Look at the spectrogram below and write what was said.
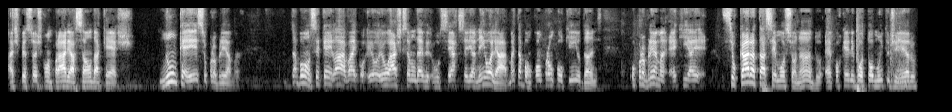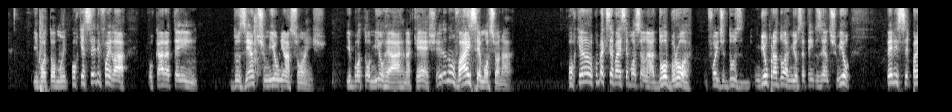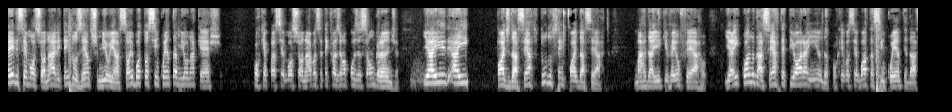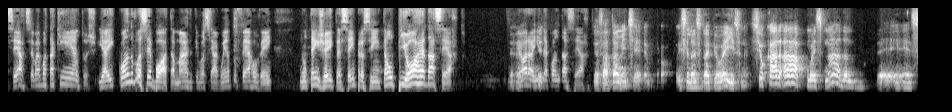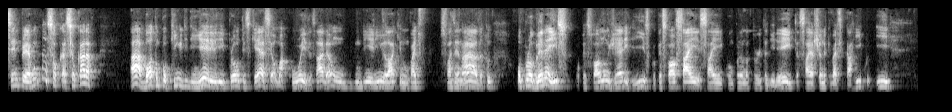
as pessoas comprarem a ação da Cash. Nunca é esse o problema. Tá bom, você quer ir lá, vai. Eu, eu acho que você não deve. O certo seria nem olhar, mas tá bom, comprou um pouquinho, dane -se. O problema é que se o cara está se emocionando, é porque ele botou muito dinheiro e botou muito. Porque se ele foi lá, o cara tem 200 mil em ações e botou mil reais na cash, ele não vai se emocionar. Porque como é que você vai se emocionar? Dobrou, foi de mil para dois mil, você tem 200 mil para ele, se, ele se emocionar, ele tem 200 mil em ação e botou 50 mil na cash. Porque para se emocionar, você tem que fazer uma posição grande. E aí, aí pode dar certo, tudo sempre pode dar certo. Mas daí que vem o ferro. E aí, quando dá certo, é pior ainda, porque você bota 50 e dá certo, você vai botar 500. E aí, quando você bota mais do que você aguenta, o ferro vem. Não tem jeito, é sempre assim. Então, o pior é dar certo. Pior ainda é, é quando dá certo. Exatamente. É, esse lance do IPO é isso, né? Se o cara, ah, mas nada, é, é, é sempre é ruim. Não, se o, se o cara, ah, bota um pouquinho de dinheiro e pronto, esquece, é uma coisa, sabe? É um, um dinheirinho lá que não vai fazer nada, tudo. O problema é isso. O pessoal não gere risco, o pessoal sai, sai comprando a torta direita, sai achando que vai ficar rico e,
